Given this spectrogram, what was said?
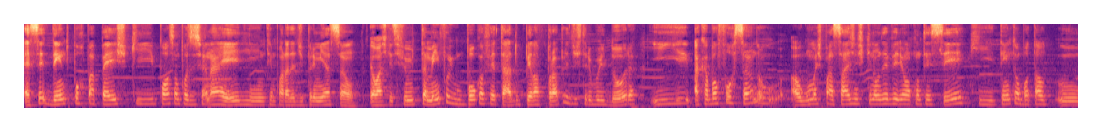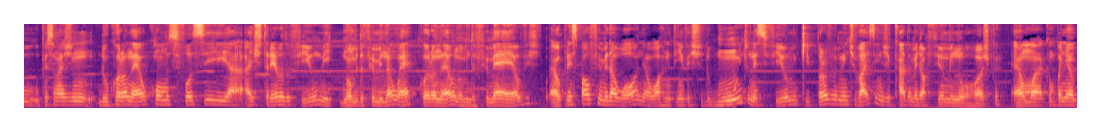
é sedento por papéis que possam posicionar ele em temporada de premiação. Eu acho que esse filme também foi um pouco afetado pela própria distribuidora e acabou forçando algumas passagens que não deveriam acontecer, que tentam botar o, o, o personagem do coronel como se fosse a, a estrela do filme. O nome do filme não é Coronel, o nome do filme é Elvis. É o principal filme da Warner. A Warner tem investido muito nesse filme, que provavelmente vai ser indicado a melhor filme no Oscar. É uma campanha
